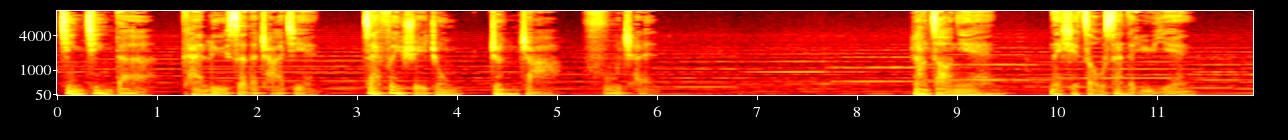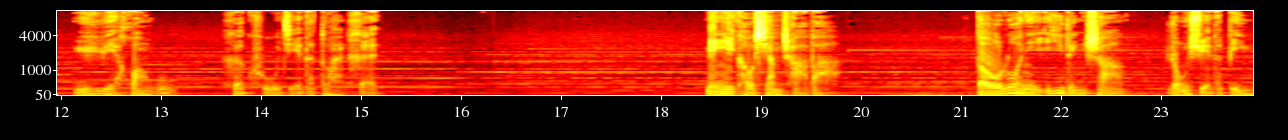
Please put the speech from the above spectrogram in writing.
静静地看绿色的茶间，在沸水中挣扎浮沉，让早年那些走散的语言逾越荒芜和枯竭的断痕。抿一口香茶吧，抖落你衣领上融雪的冰，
